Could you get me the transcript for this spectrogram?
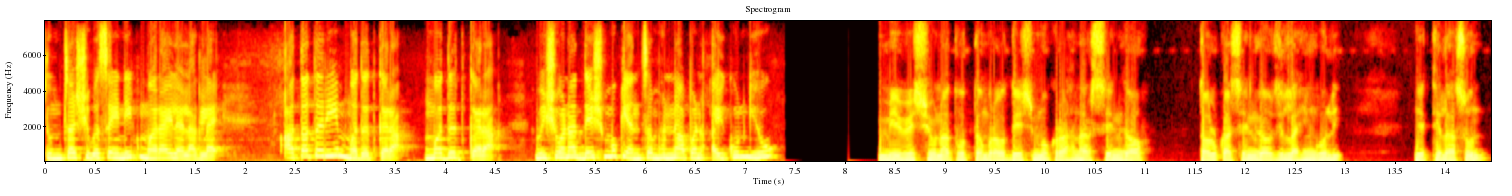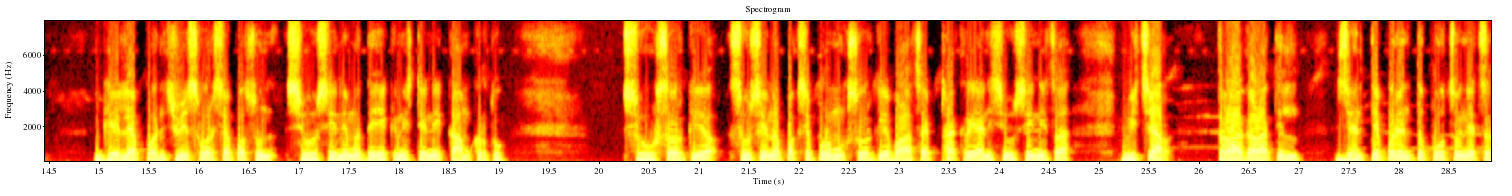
तुमचा शिवसैनिक मरायला लागलाय. आता तरी मदत करा मदत करा. विश्वनाथ देशमुख यांचं म्हणणं आपण ऐकून घेऊ. मी विश्वनाथ उत्तमराव देशमुख राहणार सेनगाव तालुका सेनगाव जिल्हा हिंगोली येथील असून गेल्या पंचवीस वर्षापासून शिवसेनेमध्ये एक निष्ठेने काम करतो. शिवस्वर्गीय शिवसेना पक्षप्रमुख स्वर्गीय बाळासाहेब ठाकरे आणि शिवसेनेचा विचार तळागाळातील जनतेपर्यंत पोहोचवण्याचं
